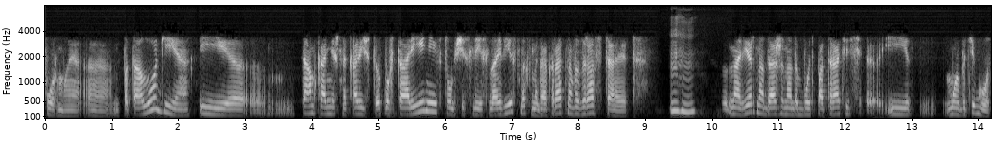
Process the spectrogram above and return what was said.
формы э, патологии, и э, там, конечно, количество повторений, в том числе и словесных, многократно возрастает. uh Наверное, даже надо будет потратить и, может быть, и год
